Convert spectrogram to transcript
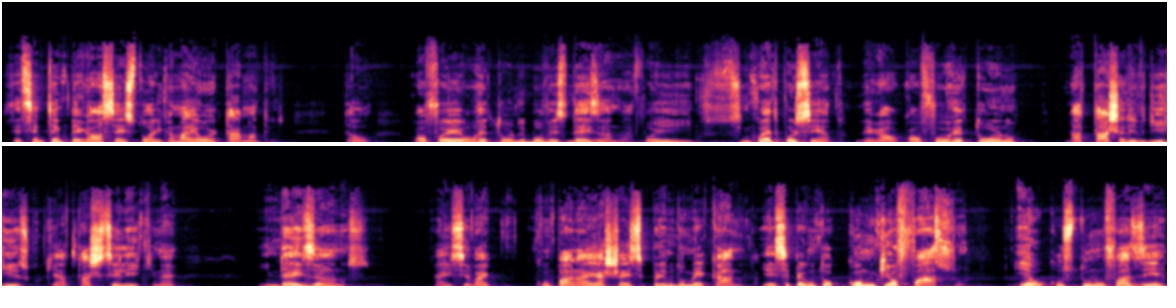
Você sempre tem que pegar uma série histórica maior, tá, Matheus? Então, qual foi o retorno do Ibovespa em 10 anos? Foi 50%. Legal. Qual foi o retorno da taxa livre de risco, que é a taxa Selic, né? Em 10 anos. Aí você vai comparar e achar esse prêmio do mercado. E aí você perguntou como que eu faço. Eu costumo fazer,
